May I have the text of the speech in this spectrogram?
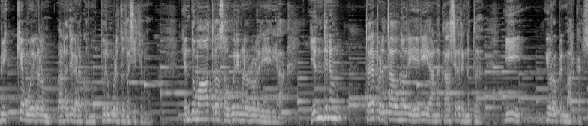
മിക്ക മുറികളും അടഞ്ഞു കിടക്കുന്നു തുരുമ്പെടുത്ത് നശിക്കുന്നു. എന്തുമാത്രം സൗകര്യങ്ങളുള്ള ഒരു ഏരിയ. എന്തിനും തരപ്പെടുത്താവുന്ന ഒരു ഏരിയയാണ് കാർഷിക രംഗത്ത് ഈ യൂറോപ്യൻ മാർക്കറ്റ്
